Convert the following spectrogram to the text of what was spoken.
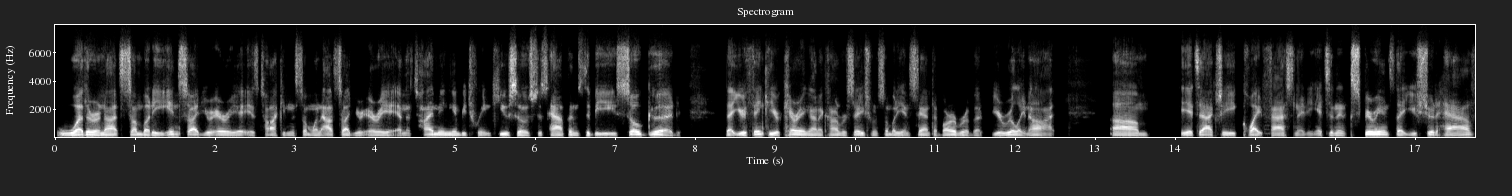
whether or not somebody inside your area is talking to someone outside your area and the timing in between QSOs just happens to be so good that you're thinking you're carrying on a conversation with somebody in Santa Barbara, but you're really not. Um, it's actually quite fascinating. It's an experience that you should have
